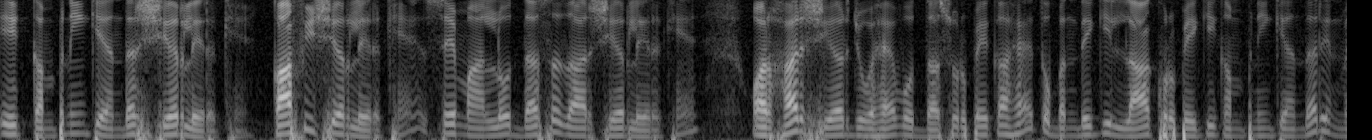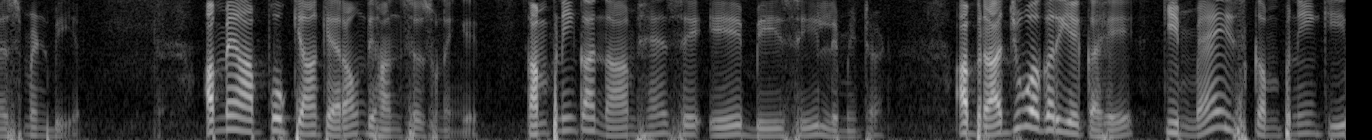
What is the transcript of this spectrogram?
एक कंपनी के अंदर शेयर ले रखे हैं, काफ़ी शेयर ले रखे हैं, से मान लो दस हज़ार शेयर ले रखे हैं और हर शेयर जो है वो दस रुपए का है तो बंदे की लाख रुपए की कंपनी के अंदर इन्वेस्टमेंट भी है। अब मैं आपको क्या कह रहा हूँ, ध्यान से सुनेंगे। कंपनी का नाम है से ए बी सी लिमिटेड अब राजू अगर ये कहे कि मैं इस कंपनी की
